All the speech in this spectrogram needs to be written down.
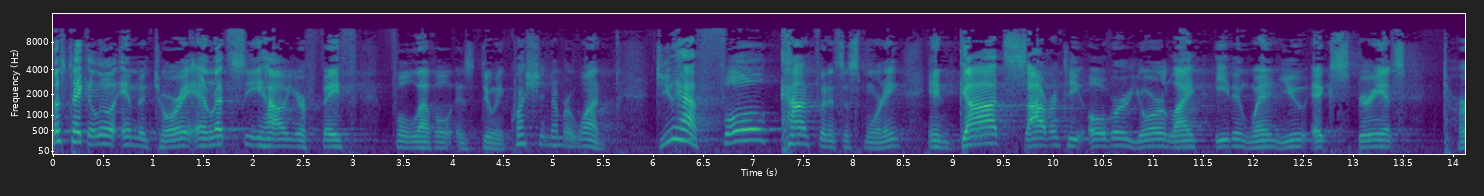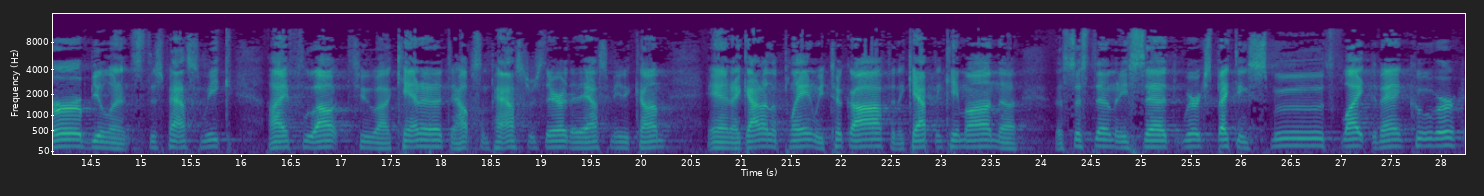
let's take a little inventory and let's see how your faithful level is doing. Question number one Do you have full confidence this morning in God's sovereignty over your life, even when you experience turbulence? This past week, I flew out to uh, Canada to help some pastors there that asked me to come. And I got on the plane, we took off, and the captain came on the, the system, and he said, We're expecting smooth flight to Vancouver,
